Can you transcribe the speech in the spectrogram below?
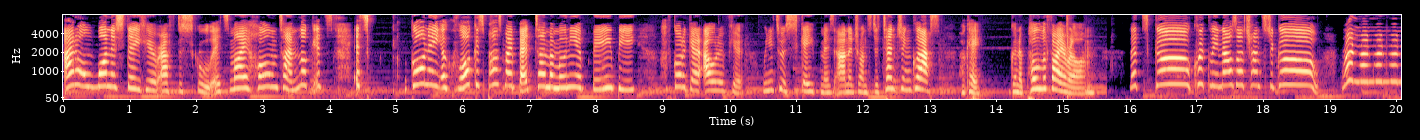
I don't want to stay here after school. It's my home time. Look, it's it's gone 8 o'clock. It's past my bedtime. I'm only a baby. I've got to get out of here. We need to escape Miss Anitron's detention class. Okay, I'm going to pull the fire alarm. Let's go! Quickly, now's our chance to go! Run, run, run, run,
